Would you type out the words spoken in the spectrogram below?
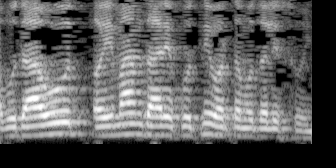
ابو داود او امام دار قطنی ورته مدلس وي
